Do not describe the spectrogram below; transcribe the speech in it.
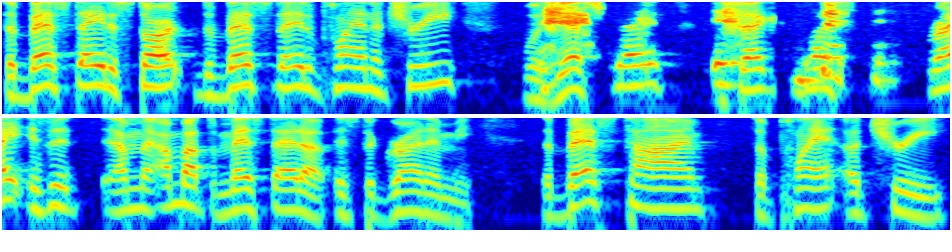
the best day to start, the best day to plant a tree was yesterday. second best, right? Is it? I'm, I'm about to mess that up. It's the grunt in me. The best time to plant a tree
